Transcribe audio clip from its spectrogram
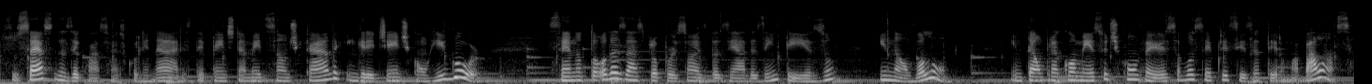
O sucesso das equações culinárias depende da medição de cada ingrediente com rigor, sendo todas as proporções baseadas em peso e não volume. Então, para começo de conversa, você precisa ter uma balança.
